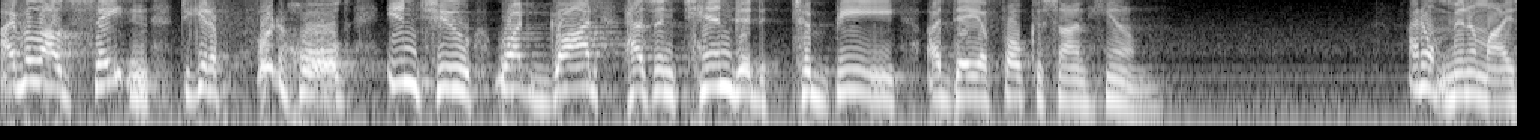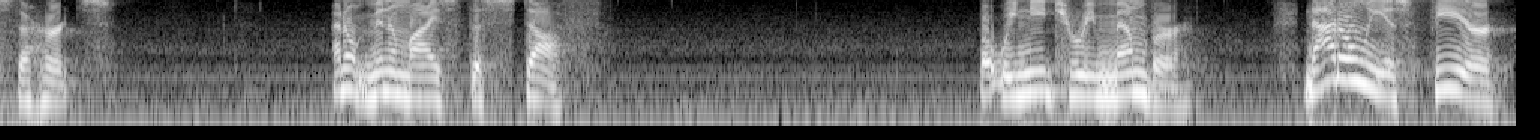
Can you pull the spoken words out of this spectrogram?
I've allowed Satan to get a foothold into what God has intended to be a day of focus on Him. I don't minimize the hurts. I don't minimize the stuff. But we need to remember not only is fear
